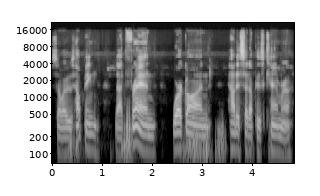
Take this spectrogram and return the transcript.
So, I was helping that friend work on how to set up his camera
